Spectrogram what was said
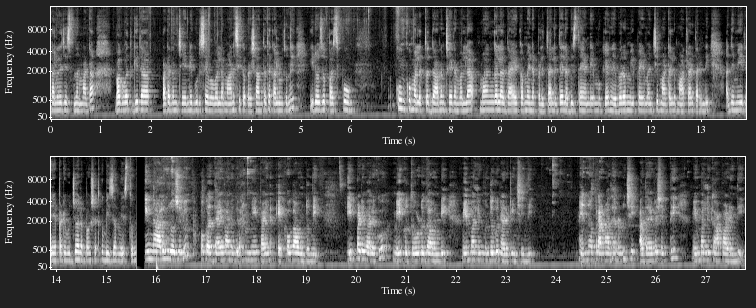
కలుగజేస్తుంది అనమాట భగవద్గీత పఠనం చేయండి. గురుసేవ వల్ల మానసిక ప్రశాంతత కలుగుతుంది. ఈరోజు పసుపు కుంకుమలతో దానం చేయడం వల్ల మంగళదాయకమైన ఫలితాలు అయితే లభిస్తాయండి. ముఖ్యంగా ఎవరో మీపై మంచి మాటలు మాట్లాడతారండి. అది మీ రేపటి ఉజ్వల భవిష్యత్తుకు బీజం వేస్తుంది. ఈ నాలుగు రోజులు ఒక దైవానుగ్రహం మీ పైన ఎక్కువగా ఉంటుంది. ఇప్పటి వరకు మీకు తోడుగా ఉండి మిమ్మల్ని ముందుకు నడిపించింది. ఎన్నో ప్రమాదాల నుంచి ఆ దైవశక్తి మిమ్మల్ని కాపాడింది.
